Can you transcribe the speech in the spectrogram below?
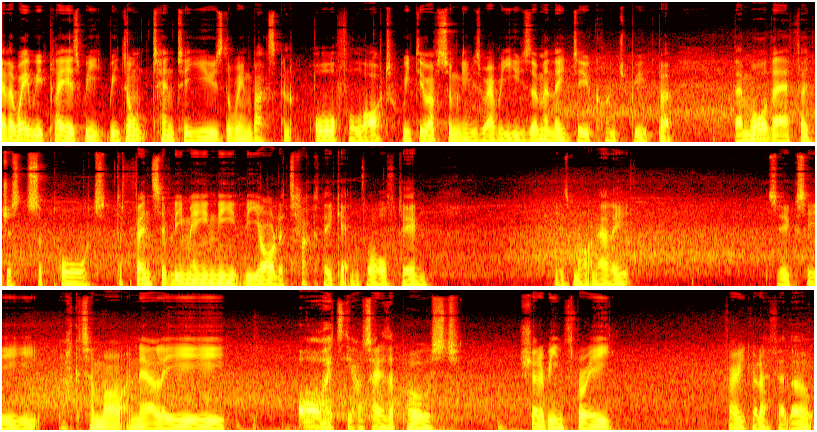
Yeah, the way we play is we, we don't tend to use the wingbacks an awful lot. We do have some games where we use them and they do contribute, but they're more there for just support, defensively mainly, the odd attack they get involved in. Here's Martinelli. Zirkzee, back to Martinelli. Oh, it's the outside of the post. Should have been three. Very good effort though.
